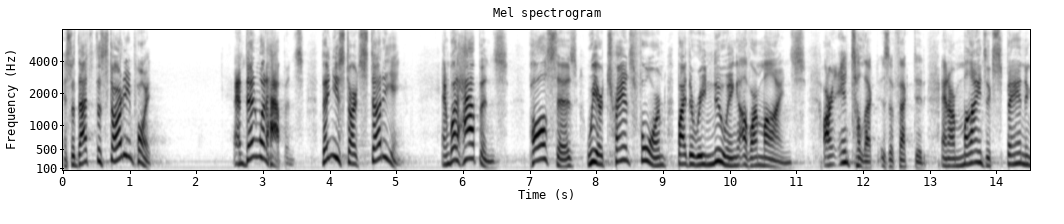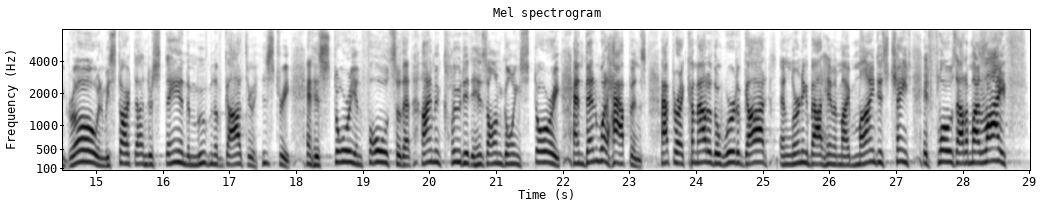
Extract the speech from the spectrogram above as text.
And so that's the starting point. And then what happens? Then you start studying. And what happens? Paul says we are transformed by the renewing of our minds. Our intellect is affected, and our minds expand and grow, and we start to understand the movement of God through history, and His story unfolds so that I'm included in His ongoing story. And then what happens? After I come out of the Word of God and learning about Him, and my mind is changed, it flows out of my life.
